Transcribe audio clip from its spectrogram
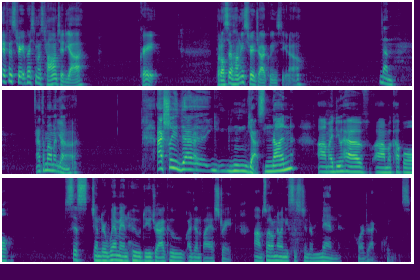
if a straight person was talented, yeah. Great. But also, how many straight drag queens do you know? None. At the moment, none. Actually, the yes, none. Um, I do have um, a couple cisgender women who do drag who identify as straight. Um, so I don't know any cisgender men who are drag queens.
